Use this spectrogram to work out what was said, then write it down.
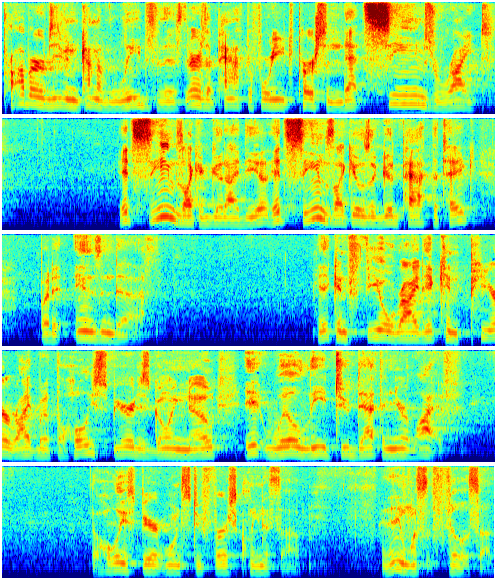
Proverbs even kind of leads to this. There is a path before each person that seems right. It seems like a good idea. It seems like it was a good path to take, but it ends in death. It can feel right, it can appear right, but if the Holy Spirit is going no, it will lead to death in your life. The Holy Spirit wants to first clean us up, and then He wants to fill us up.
